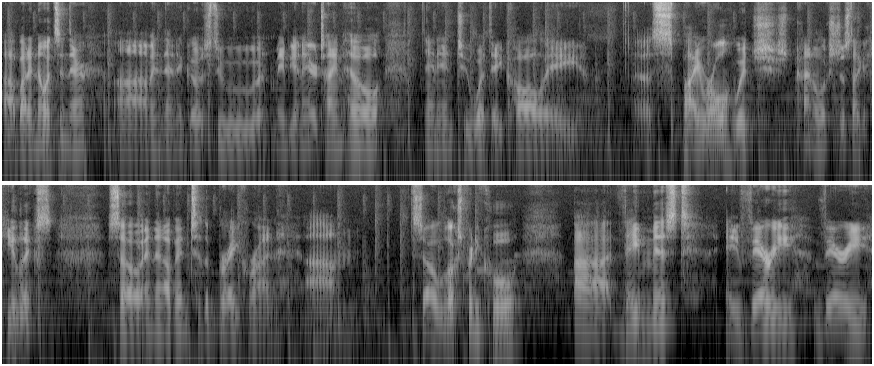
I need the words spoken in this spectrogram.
uh, but I know it's in there. Um, and then it goes to maybe an airtime hill and into what they call a, a spiral, which kind of looks just like a helix. So, and then up into the brake run. Um, so, looks pretty cool. Uh, they missed a very, very,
